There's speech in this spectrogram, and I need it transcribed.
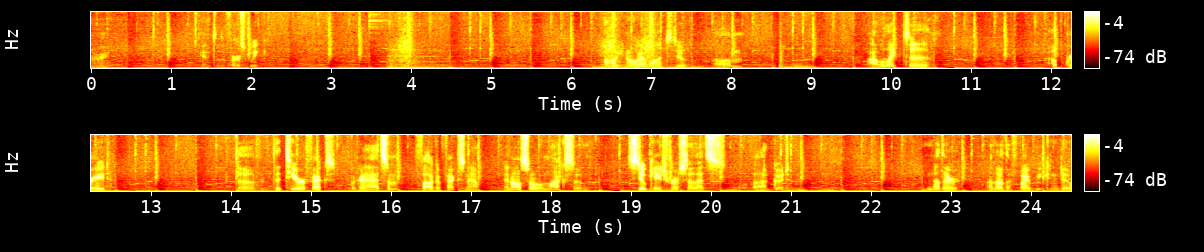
All right. Get into the first week. Wanted to do? Um, I would like to upgrade the the tier effects. We're gonna add some fog effects now, and also unlock some steel cage for us. So that's uh, good. Another another fight we can do.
